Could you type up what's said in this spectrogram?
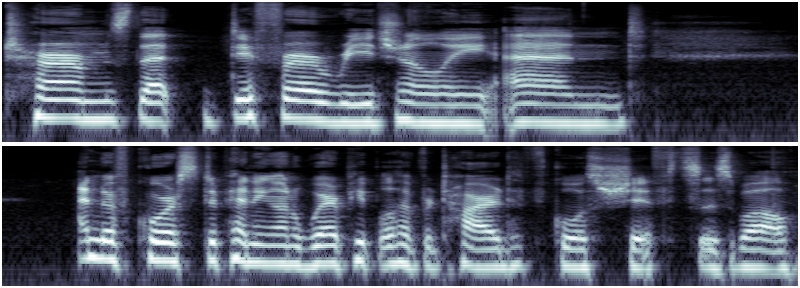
terms that differ regionally and and of course, depending on where people have retired, of course, shifts as well.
